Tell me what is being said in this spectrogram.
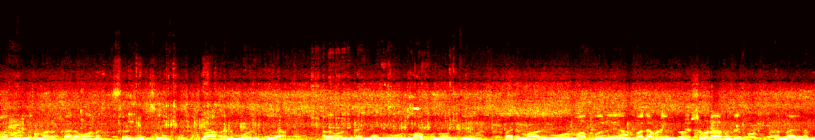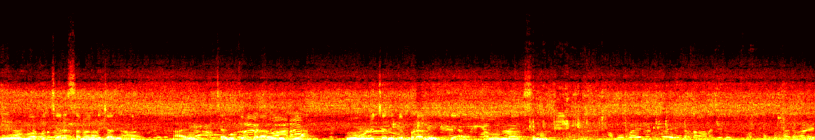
വണ്ടി മഴക്കാലമാണ്. ശ്രദ്ധിച്ച് വാഹനം ഓടിക്കുക. അതുപോലെ തന്നെ ഗൂഗിൾ മാപ്പ് നോക്കി. പരമാവധി ഗൂഗിൾ മാപ്പ് പലവിടെയും രക്ഷപ്പെടാറുണ്ട്. എന്നാലും ഗൂഗിൾ മാപ്പ് ചില സമയങ്ങളിൽ ചതിക്കും. ആരും ചതിക്കപ്പെടാതിരിക്കുക. ഗൂഗിളിൽ ചതിക്കപ്പെടാതിരിക്കുക. അപ്പോൾ മാക്സിമം അതെ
